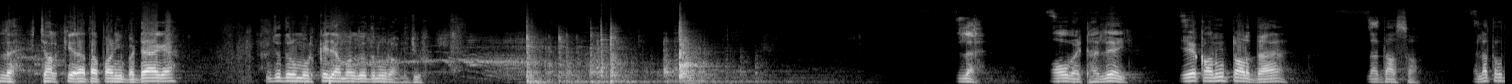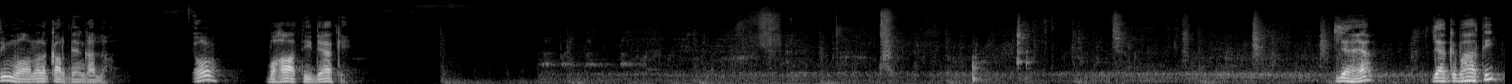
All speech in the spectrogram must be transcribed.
ਲੈ, ਚੱਲ ਕੇਰਾ ਤਾਂ ਪਾਣੀ ਵੱਡਾ ਹੈਗਾ ਜਦੋਂ ਮੁੜ ਕੇ ਜਾਵਾਂਗੇ, ਉਦੋਂ ਨੂੰ ਰਮ ਜੂ। ਲੈ, ਆਓ ਬੈਠਾ, ਲਿਆਈ। ਇਹ ਕਾਹਨੂੰ ਟਲਦਾ ਹੈ? ਲੈ ਦੱਸ, ਪਹਿਲਾਂ ਤਾਂ ਉਹਦੀ ਮਾਂ ਨਾਲ ਕਰਦੇ ਆਂ ਗੱਲ। ਕਿਉਂ? ਬਹਾਤੀ ਲਿਆ ਕੇ। ਲਿਆਇਆ? ਲਿਆ ਕੇ ਬਹਾਤੀ?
